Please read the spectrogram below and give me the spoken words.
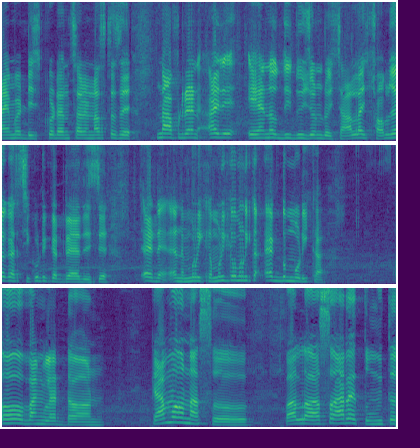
আইএমের ডিসকো ড্যান্সারে নাচতেছে? না ফ্রেন্ড আরে, এখানেও দুই, দুইজন রয়েছে। আল্লাহ, সব জায়গায় সিকিউরিটি গার্ড দেওয়া দিয়েছে। এনে এনে মুড়িকা মুড়িকা মুড়িকা একদম মুড়িকা ও বাংলার ডন, কেমন আছো? ভালো আছো? আরে, তুমি তো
